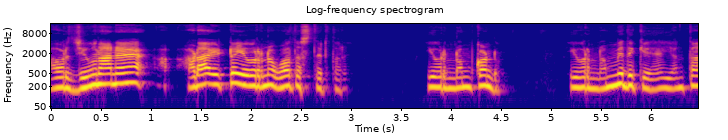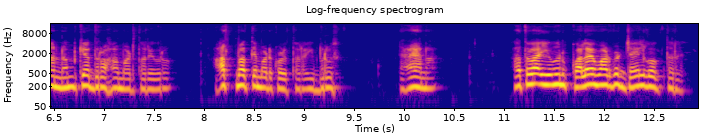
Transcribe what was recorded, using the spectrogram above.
ಅವ್ರ ಜೀವನನೇ ಅಡ ಇಟ್ಟು ಇವ್ರನ್ನ ಓದಿಸ್ತಿರ್ತಾರೆ. ಇವ್ರು ನಂಬ್ಕೊಂಡು, ಇವ್ರು ನಂಬಿದ್ದಕ್ಕೆ ಎಂಥ ನಂಬಿಕೆ ದ್ರೋಹ ಮಾಡ್ತಾರೆ ಇವರು. ಆತ್ಮಹತ್ಯೆ ಮಾಡ್ಕೊಳ್ತಾರೆ ಇಬ್ಬರು ನ್ಯಾಯನ. ಅಥವಾ ಇವನ್ ಕೊಲೆ ಮಾಡಿಬಿಟ್ಟು ಜೈಲಿಗೆ ಹೋಗ್ತಾರೆ.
